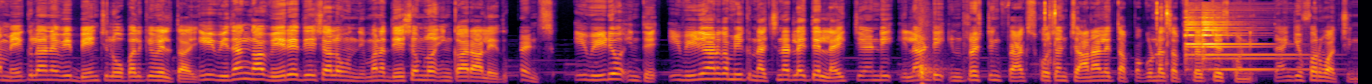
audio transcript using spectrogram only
ఆ మేకులు అనేవి బెంచ్ లోపలికి వెళ్తాయి. ఈ విధంగా వేరే దేశాల్లో ఉంది. మన దేశంలో ఇంకా రాలేదు. ఫ్రెండ్స్ ఈ వీడియో ఇంతే. ఈ వీడియో కనుక మీకు నచ్చినట్లయితే లైక్ చేయండి. ఇలాంటి ఇంట్రెస్టింగ్ ఫ్యాక్ట్స్ కోసం ఛానల్ని తప్పకుండా సబ్స్క్రైబ్ చేసుకోండి. Thank you for watching.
